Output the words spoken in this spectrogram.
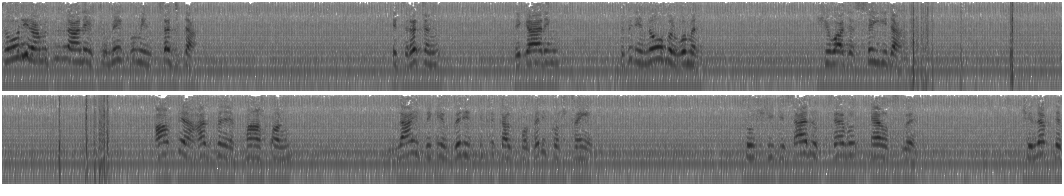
Sori Rahmatullah alayhi to make for me in sajda. It's written regarding a very noble woman. She was a Sayyida. After her husband had passed on, life became very difficult for very constrained. So she decided to travel elsewhere. She left the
